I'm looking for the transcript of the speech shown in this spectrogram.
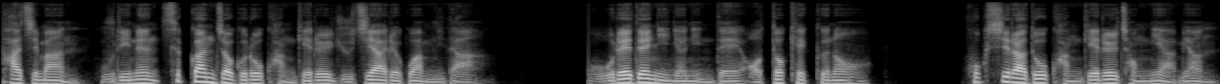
하지만 우리는 습관적으로 관계를 유지하려고 합니다. 오래된 인연인데 어떻게 끊어? 혹시라도 관계를 정리하면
